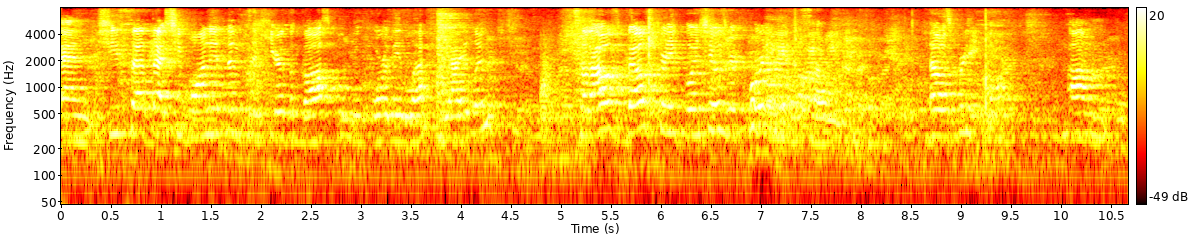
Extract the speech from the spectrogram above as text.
And she said that she wanted them to hear the gospel before they left the island. So that was that was pretty cool. And she was recording it, so that was pretty cool. Um,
